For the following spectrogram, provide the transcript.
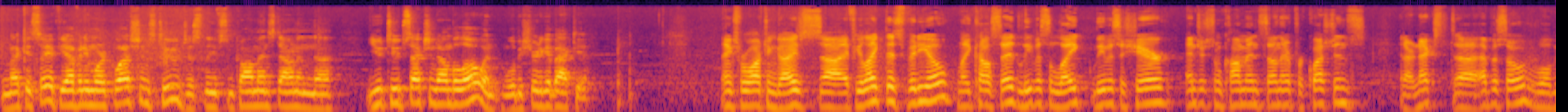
and like I say, if you have any more questions too, just leave some comments down in the YouTube section down below, and we'll be sure to get back to you. Thanks for watching, guys. Uh, if you like this video, like Kyle said, leave us a like, leave us a share, enter some comments down there for questions. In our next uh, episode, we'll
